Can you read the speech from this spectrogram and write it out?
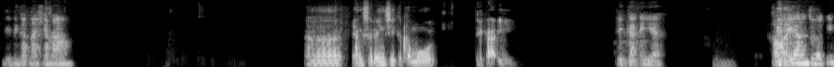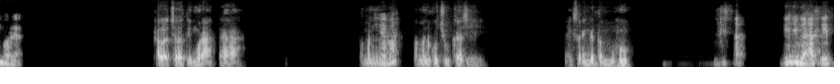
di tingkat nasional. Eh, yang sering sih ketemu DKI. DKI ya. Hmm. Kalau yang Jawa Timur ya? Kalau Jawa Timur ada. Temen Siapa? temanku juga sih yang sering ketemu. Berarti sa- Dia juga atlet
